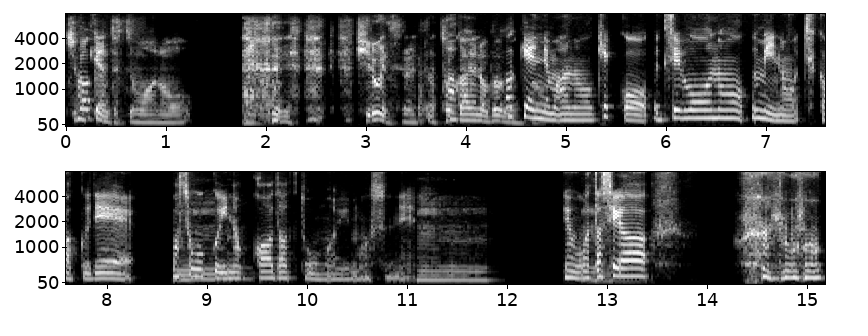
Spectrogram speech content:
千葉県って言っても、あの、広いですよね。都会の部分と。千葉県でもあの、結構内房の海の近くで、まあ、すごく田舎だと思いますね。でも私が、あの、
